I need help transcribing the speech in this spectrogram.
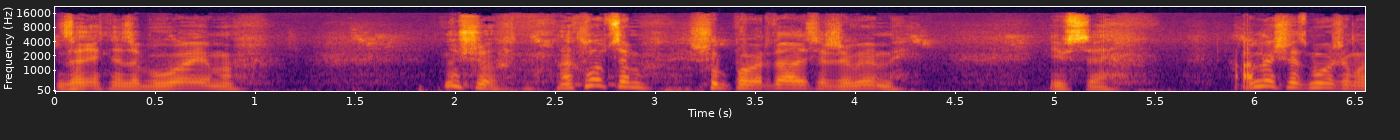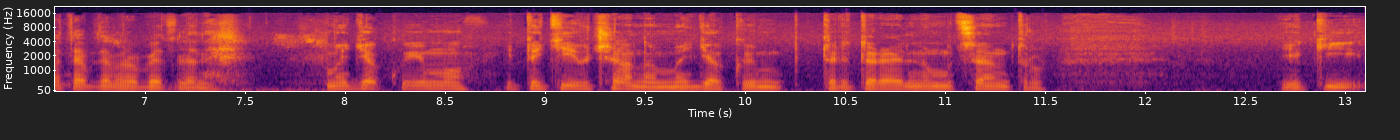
за них не забуваємо. Ну що, а хлопцям, щоб поверталися живими і все. А ми ще зможемо, те будемо робити для них. Ми дякуємо і тетіївчанам, ми дякуємо територіальному центру, які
